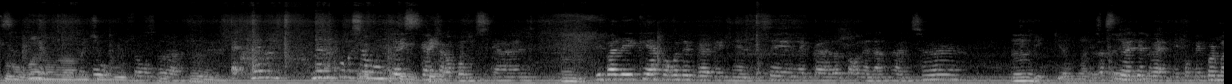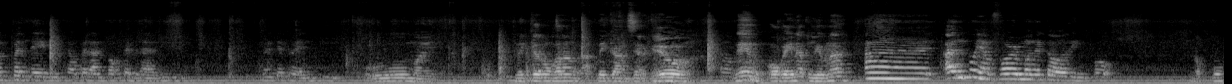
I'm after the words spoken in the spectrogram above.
Subukan mo nga may subo. Hmm. Eh, meron, meron po kasi akong test scan sa bone scan. Mm. Di ba, like, kaya po ako nagkaganyan kasi nagkaroon po ako na ng cancer. Mm. Tapos style. 2020 po, before mag-pandemic, na-operahan po ako February. 2020. Oh my. Nagkaroon ka ng, may cancer kayo. Ngayon, okay na, clear na. Ah, ano po yan? For monitoring po. Naku.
